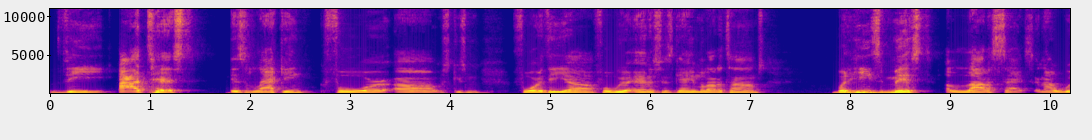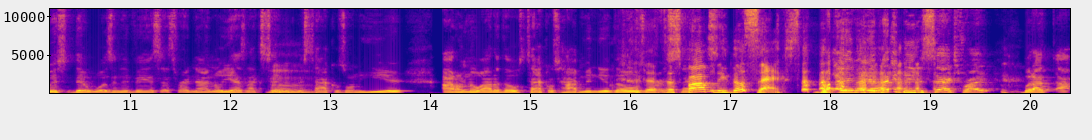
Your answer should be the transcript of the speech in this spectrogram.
the eye test is lacking for uh excuse me for the uh for Will Anderson's game a lot of times, but he's missed a lot of sacks, and I wish there was an advance that's right now. I know he has like seven mm. missed tackles on the year. I don't know out of those tackles how many of those that's, that's probably the sacks. but it, it, may be the sacks, right? But I, I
